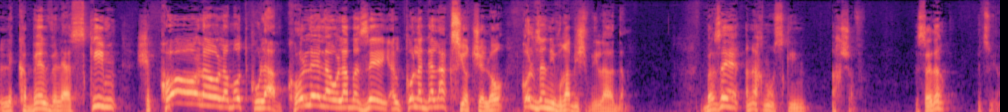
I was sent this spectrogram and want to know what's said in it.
לקבל ולהסכים שכל העולמות כולם, כולל העולם הזה, על כל הגלקסיות שלו, כל זה נברא בשביל האדם. בזה אנחנו עוסקים עכשיו. בסדר? מצוין.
